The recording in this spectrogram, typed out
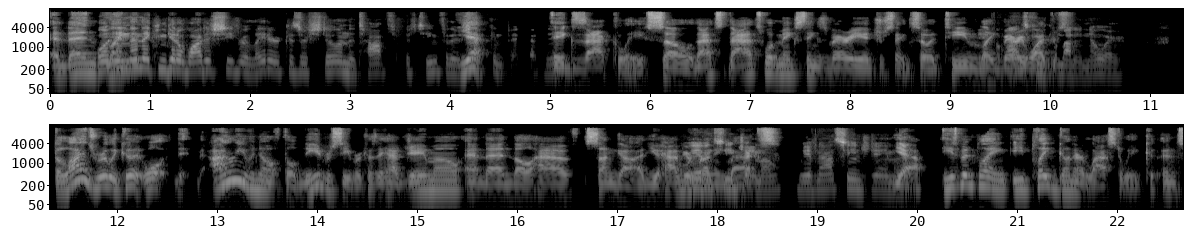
and then well, like, and then they can get a wide receiver later because they're still in the top fifteen for their yeah, second pick. Exactly. So that's that's what makes things very interesting. So a team yeah, like very wide come out of nowhere. The line's really good. Well, I don't even know if they'll need receiver because they have JMO and then they'll have Sun God. You have your running backs. J-Mo. We have not seen JMO. Yeah, he's been playing. He played Gunner last week, and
